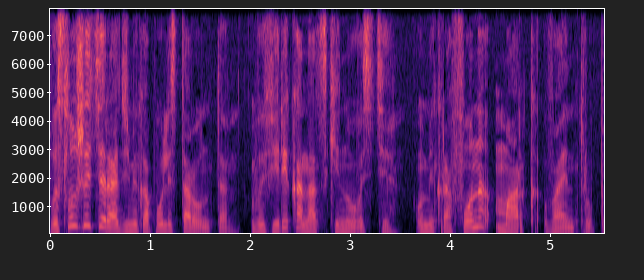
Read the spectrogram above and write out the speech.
Вы слушаете радио «Мегаполис Торонто». В эфире канадские новости. У микрофона Марк Вайнтруп.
